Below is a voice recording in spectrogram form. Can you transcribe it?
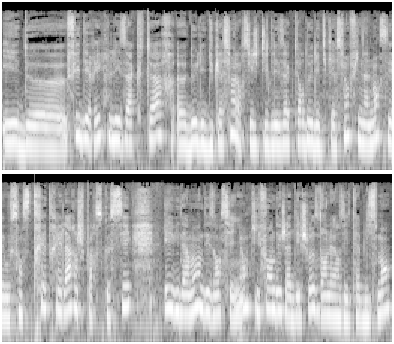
et de fédérer les acteurs de l'éducation. Alors si je dis les acteurs de l'éducation, finalement c'est au sens très très large parce que c'est évidemment des enseignants qui font déjà des choses dans leurs établissements,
